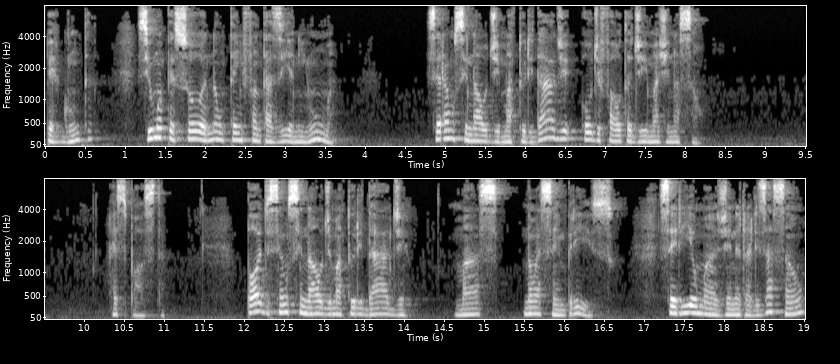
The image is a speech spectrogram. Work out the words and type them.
Pergunta: se uma pessoa não tem fantasia nenhuma, será um sinal de maturidade ou de falta de imaginação? Resposta: Pode ser um sinal de maturidade, mas não é sempre isso. Seria uma generalização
